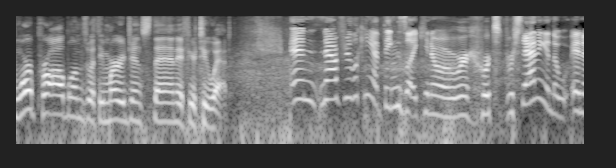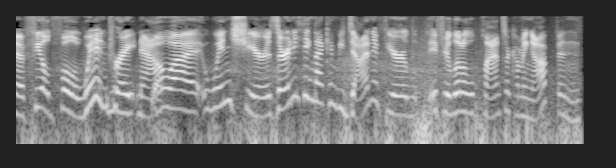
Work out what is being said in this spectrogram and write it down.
more problems with emergence than if you're too wet. And now, if you're looking at things like, you know, we're, we're, we're standing in the in a field full of wind right now, yeah. uh, wind shear. Is there anything that can be done if your if your little plants are coming up and?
